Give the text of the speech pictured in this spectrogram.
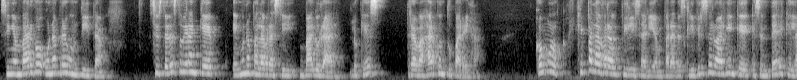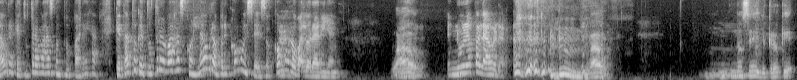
Sin embargo, una preguntita. Si ustedes tuvieran que, en una palabra así, valorar lo que es trabajar con tu pareja. ¿Cómo, ¿Qué palabra utilizarían para describírselo a alguien que, se entere que Laura, que tú trabajas con tu pareja? Que tanto que tú trabajas con Laura, pero ¿cómo es eso? ¿Cómo lo valorarían? Wow. En una palabra. wow. No sé, yo creo que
